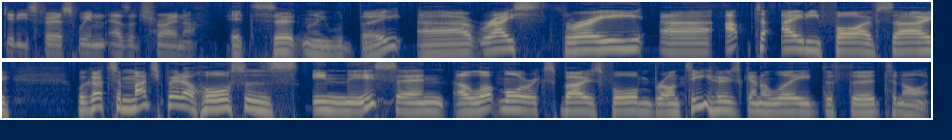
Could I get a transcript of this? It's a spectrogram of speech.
get his first win as a trainer. It certainly would be. Uh, race three, uh, up to 85. So we've got some much better horses in this and a lot more exposed form. Bronte, who's going to lead the third tonight?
